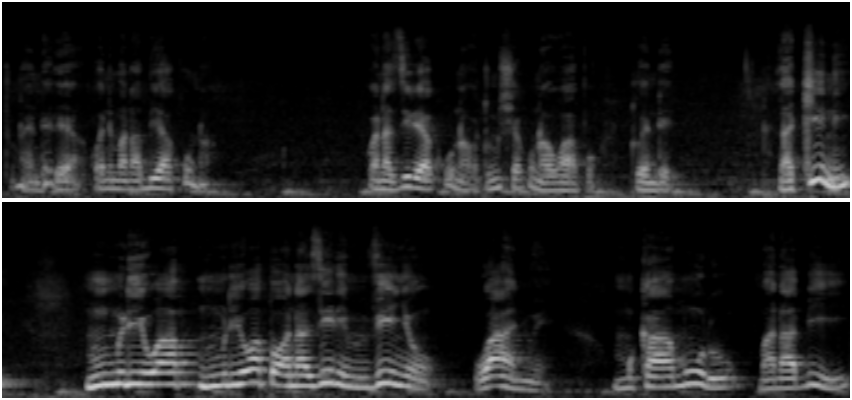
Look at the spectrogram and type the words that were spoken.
Tunaendelea, kwani manabii hakuna, wanadhiri hakuna, watumishi hakuna, wapo. Twende. Lakini mliwa- mliwapa wanaziri mvinyo wanywe, mkaamuru manabii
